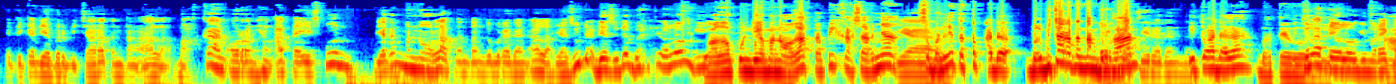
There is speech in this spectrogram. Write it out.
ketika dia berbicara tentang Allah. Bahkan orang yang ateis pun dia kan menolak tentang keberadaan Allah. Ya sudah, dia sudah berteologi. Walaupun dia menolak, tapi kasarnya Ya. sebenarnya tetap ada berbicara tentang Tuhan. Berbicara tentang Itu adalah berteologi. Itulah teologi mereka,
